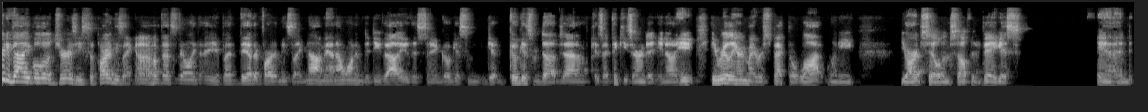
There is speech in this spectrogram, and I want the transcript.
pretty valuable little jersey. So part of me's like, oh, I hope that's the only thing. But the other part of me's like, nah, man, I want him to devalue this thing. Go get some get go get some dubs, Adam, because I think he's earned it. You know, he he really earned my respect a lot when he yard sailed himself in Vegas. And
